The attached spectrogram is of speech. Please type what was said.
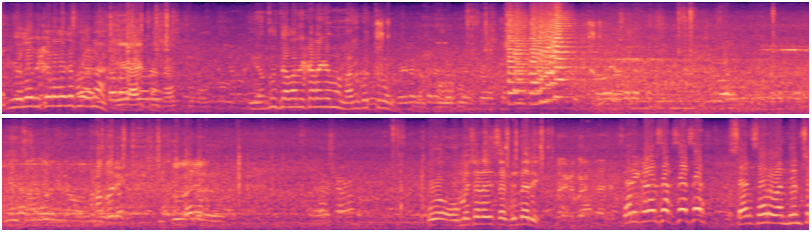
ಇವೆಲ್ಲ ರೆಕಾರ್ಡ್ ಆಗತ್ತಲ್ಲ ಅಣ್ಣ ಎಂದು ಎಲ್ಲ ರೆಕಾರ್ಡ್ ಆಗ್ಯಾವ ನನಗೆ ಗೊತ್ತಿಲ್ಲ ಉಮೇಶ್ ಅಣ್ಣ ಸರ್ ಬಿಂದಾರಿ? Sir sir sir sir. Sir ಸರ್ ಒಂದು ನಿಮಿಷ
